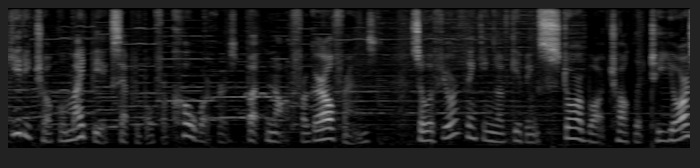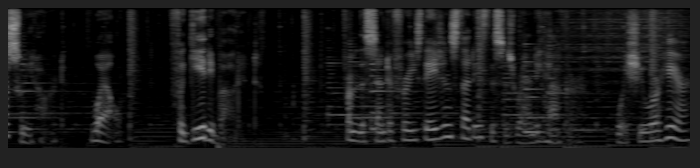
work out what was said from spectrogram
Giri choco might be acceptable for coworkers, but not for girlfriends. So if you're thinking of giving store-bought chocolate to your sweetheart, well, forget about it. From the Center for East Asian Studies, this is Randi Hacker. Wish you were here.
